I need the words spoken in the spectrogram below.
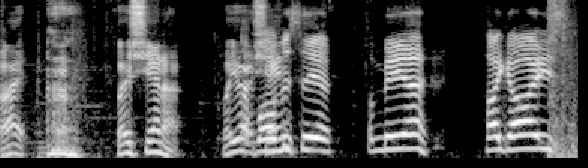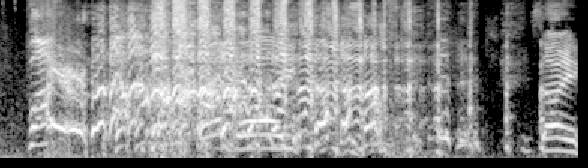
Alright. Where's Shane at? Where you at, I'm Shane? almost here. I'm here. Hi guys. Fire! Sorry.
